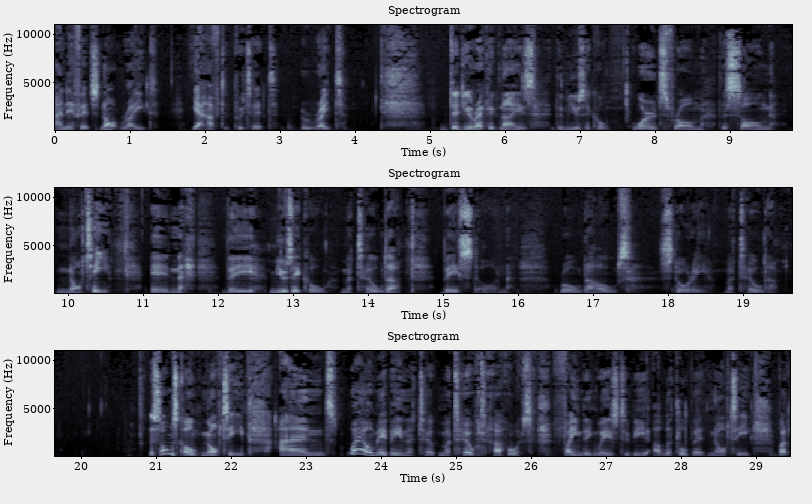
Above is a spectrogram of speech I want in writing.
And if it's not right, you have to put it right. Did you recognise the musical? Words from the song Naughty in the musical Matilda, based on Roald Dahl's story Matilda. The song's called Naughty, and well, maybe Matilda was finding ways to be a little bit naughty, but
